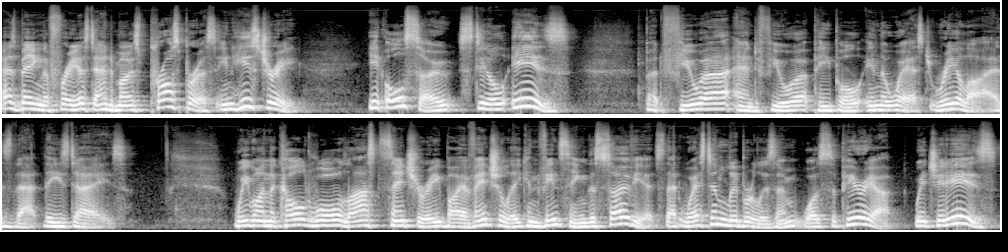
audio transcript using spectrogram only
as being the freest and most prosperous in history. It also still is. But fewer and fewer people in the West realise that these days. We won the Cold War last century by eventually convincing the Soviets that Western liberalism was superior. which it is.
